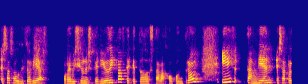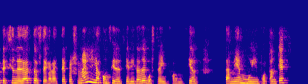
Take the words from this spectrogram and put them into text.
esas auditorías revisiones periódicas de que todo está bajo control y también esa protección de datos de carácter personal y la confidencialidad de vuestra información, también muy importante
